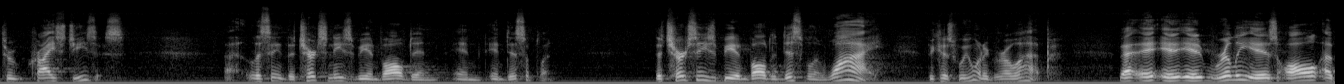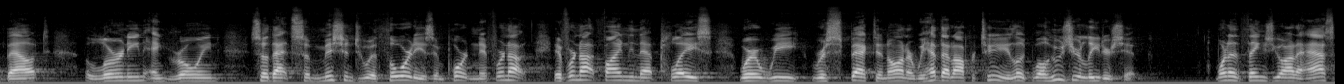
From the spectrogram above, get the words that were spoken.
through Christ Jesus. Uh, listen, the church needs to be involved in, in, in discipline. The church needs to be involved in discipline. Why? Because we want to grow up. It, really is all about learning and growing so that submission to authority is important if we're not if we're not finding that place where we respect and honor we have that opportunity look well who's your leadership one of the things you ought to ask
